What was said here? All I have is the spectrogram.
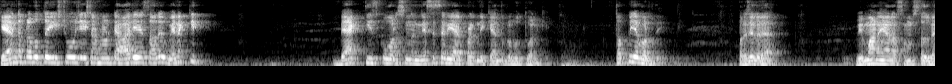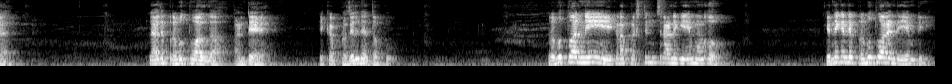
కేంద్ర ప్రభుత్వం ఇష్యూ చేసినటువంటి ఆదేశాలు వెనక్కి బ్యాక్ తీసుకోవాల్సిన నెససరీ ఏర్పడింది కేంద్ర ప్రభుత్వానికి. తప్పు ఎవరిది? ప్రజలదా? విమానయాన సంస్థలదా? లేకపోతే ప్రభుత్వాలదా? అంటే ఇక్కడ ప్రజలదే తప్పు. ప్రభుత్వాన్ని ఇక్కడ ప్రశ్నించడానికి ఏమి ఉండదు ఎందుకంటే ప్రభుత్వాలు అంటే ఏమిటి?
